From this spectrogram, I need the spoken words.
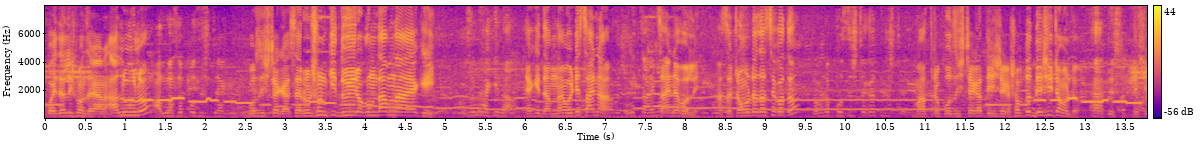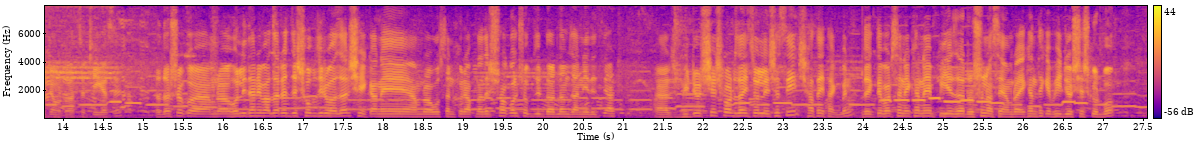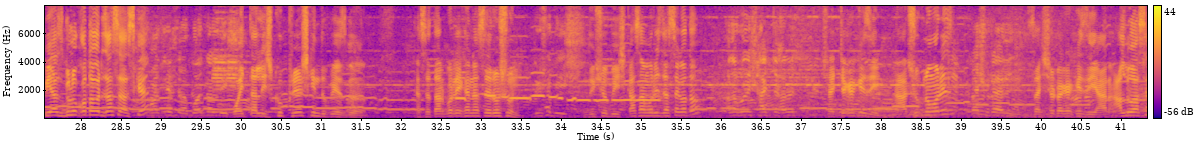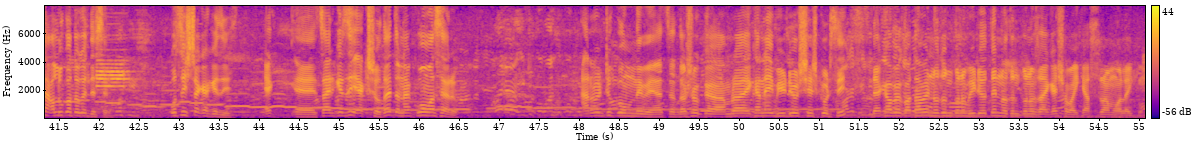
পঁয়তাল্লিশ পঞ্চাশ। আর আলুগুলো? আলু আছে পঁচিশ টাকা পঁচিশ টাকা। আছে রসুন কি দুই রকম দাম না একই? একই দাম। না? ওইটা চাই না চাই না বলে। আচ্ছা টমেটো যাচ্ছে কত? টমেটো পঁচিশ টাকা তিরিশ টাকা। মাত্র পঁচিশ টাকা তিরিশ টাকা। সব তো দেশি টমেটো? হ্যাঁ বেশি দেশি টমেটো। আচ্ছা ঠিক আছে। তো দর্শক আমরা হলিধানি বাজারের যে সবজির বাজার সেখানে আমরা অবস্থান করে আপনাদের সকল সবজির দরদাম জানিয়ে দিচ্ছি। আর আর ভিডিওর শেষ পর্যায়ে চলে এসেছি সাথেই থাকবেন। দেখতে পাচ্ছেন এখানে পেঁয়াজ আর রসুন আছে আমরা এখান থেকে ভিডিও শেষ করব। পেঁয়াজগুলো কত করে যাচ্ছে আজকে? পঁয়তাল্লিশ খুব ফ্রেশ কিন্তু পেঁয়াজগুলো। আচ্ছা তারপরে এখানে আছে রসুন। দুইশো বিশ। কাঁচামরিচ যাচ্ছে কত? ষাট টাকা কেজি। আর শুকনো মরিচ? চারশো টাকা কেজি। আর আলু আছে আলু কত করে দিচ্ছেন? পঁচিশ। টাকা কেজি। এক চার কেজি একশো তাই তো? না কম আছে আরও? আরও একটু কম নেবে। আচ্ছা দর্শক আমরা এখানেই ভিডিও শেষ করছি। দেখা হবে, কথা হবে নতুন কোনো ভিডিওতে, নতুন কোনো জায়গায়। সবাইকে আসসালামু আলাইকুম।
